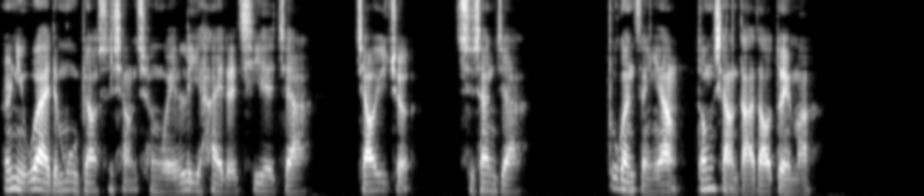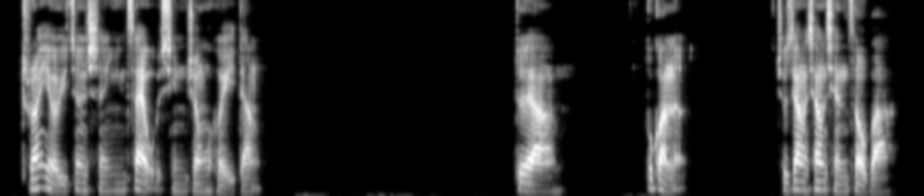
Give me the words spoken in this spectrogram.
而你未来的目标是想成为厉害的企业家、交易者、慈善家，不管怎样都想达到，对吗？突然有一阵声音在我心中回荡。对啊，不管了，就这样向前走吧。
